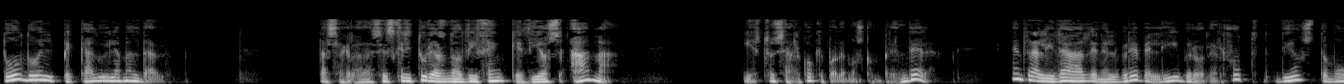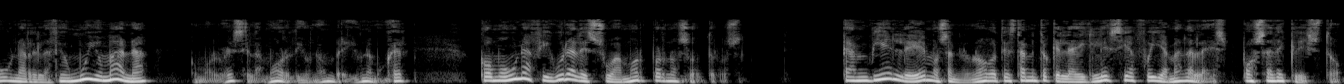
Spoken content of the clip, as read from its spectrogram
todo el pecado y la maldad. Las Sagradas Escrituras nos dicen que Dios ama. Y esto es algo que podemos comprender. En realidad, en el breve libro de Ruth, Dios tomó una relación muy humana, como lo es el amor de un hombre y una mujer, como una figura de su amor por nosotros. También leemos en el Nuevo Testamento que la Iglesia fue llamada la esposa de Cristo.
